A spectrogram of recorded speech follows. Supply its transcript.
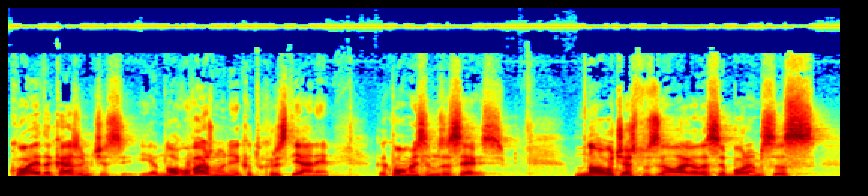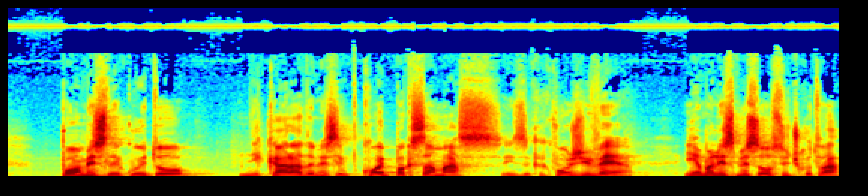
Кой е да кажем, че си? И е много важно ние като християни какво мислим за себе си. Много често се налага да се борим с помисли, които ни кара да мислим, кой пък съм аз и за какво живея? Има ли смисъл всичко това?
